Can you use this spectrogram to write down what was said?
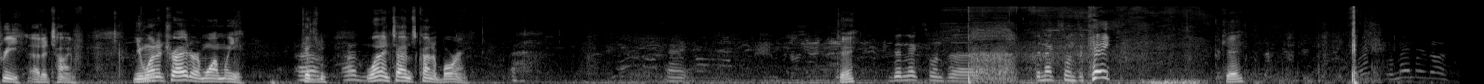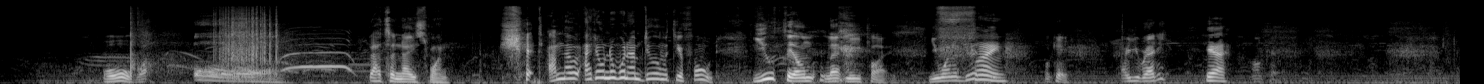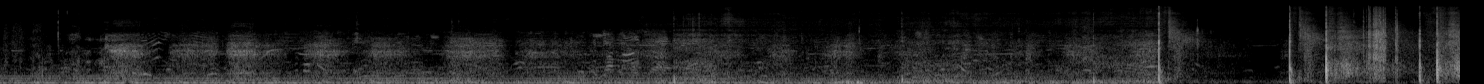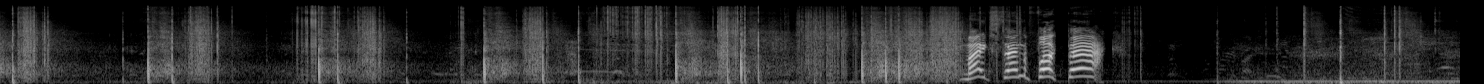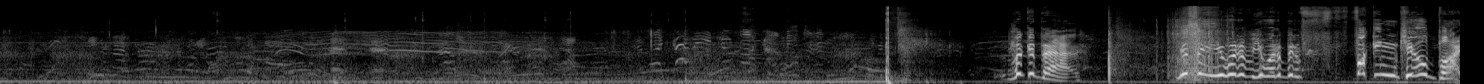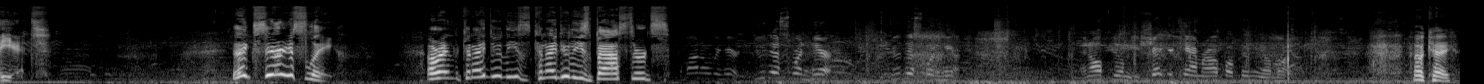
Three at a time. You want to try it or want me? Because Uh, one at a time is kind of boring. Alright. Okay. The next one's a the next one's a cake. Okay. Remember to Oh, what? Oh, that's a nice one. Shit, I'm not. I don't know what I'm doing with your phone. You film. Let me play. You want to do it? fine. Okay. Are you ready? Yeah. Okay. Mike, stand the fuck back. Look at that. You see, you would have you would have been fucking killed by it. Like seriously. All right, can I do these? Can I do these bastards? Come on over here. Do this one here. Do this one here. And I'll film you. Shut your camera off. I'll film you on mine. Okay.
